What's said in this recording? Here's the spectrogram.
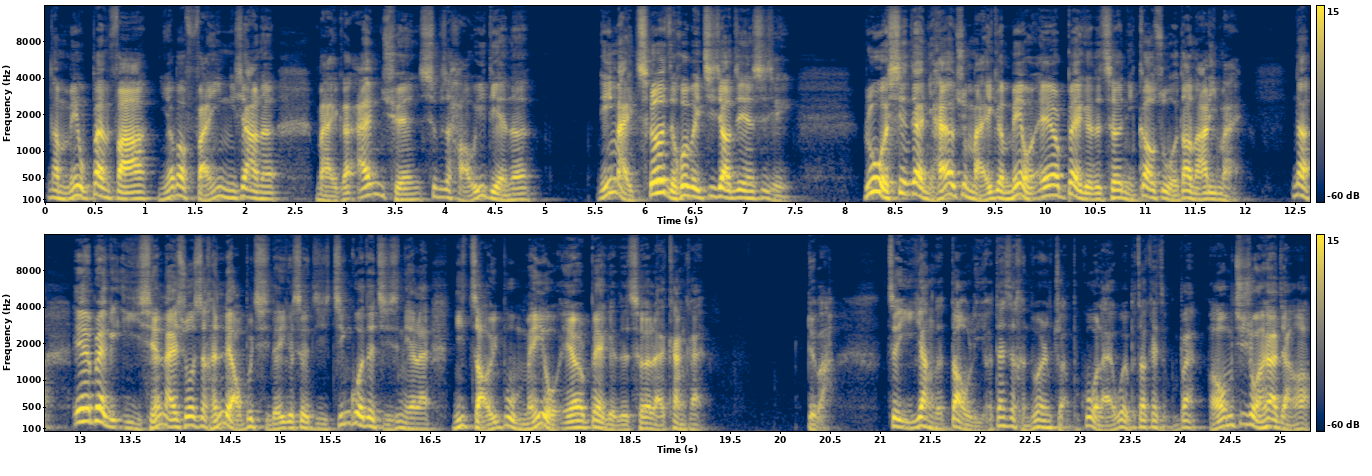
那没有办法，你要不要反映一下呢？买个安全是不是好一点呢？你买车子会不会计较这件事情？如果现在你还要去买一个没有 airbag 的车，你告诉我到哪里买？那 airbag 以前来说是很了不起的一个设计，经过这几十年来，你找一部没有 airbag 的车来看看，对吧？这一样的道理啊，但是很多人转不过来，我也不知道该怎么办。好，我们继续往下讲啊。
